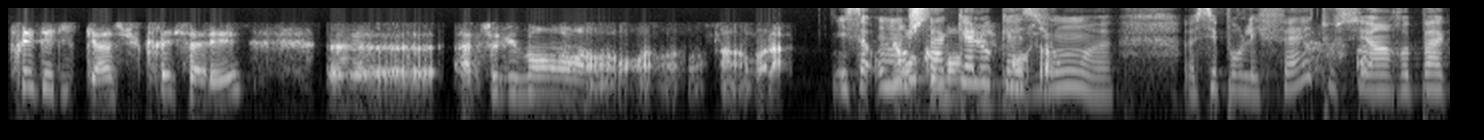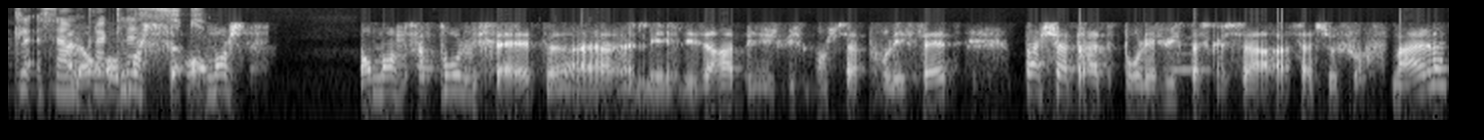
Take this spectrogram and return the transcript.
très délicat, sucré-salé, euh, absolument, voilà. Et ça, on mange ça à quelle occasion euh, C'est pour les fêtes ou c'est un repas, c'est un plat classique on mange, on mange ça pour les fêtes. Euh, les, les, Arabes et les Juifs mangent ça pour les fêtes. Pas Shabbat pour les Juifs parce que ça, ça se chauffe mal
